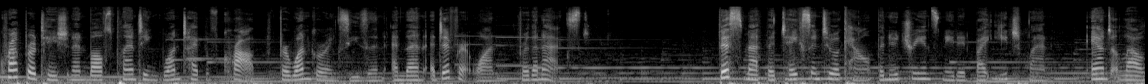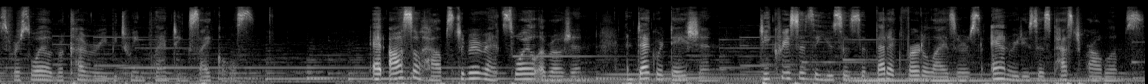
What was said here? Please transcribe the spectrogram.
Crop rotation involves planting one type of crop for one growing season and then a different one for the next. This method takes into account the nutrients needed by each plant and allows for soil recovery between planting cycles. It also helps to prevent soil erosion and degradation, decreases the use of synthetic fertilizers, and reduces pest problems.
